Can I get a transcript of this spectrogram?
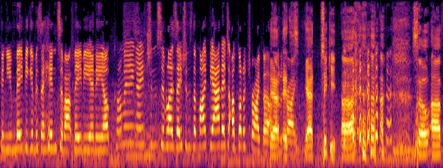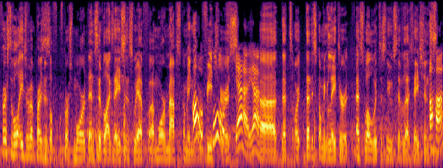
Can you maybe give us a hint about maybe any upcoming ancient civilizations that might be added? I've got to try, but yeah, I've got to try. Yeah, cheeky. Uh, so, uh, first of all, Age of Empires is, of, of course, more than civilizations. We have uh, more maps coming, oh, more features. Course. Yeah, yeah. Uh, that's, or, that is coming later as well with this new civilizations. -huh.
